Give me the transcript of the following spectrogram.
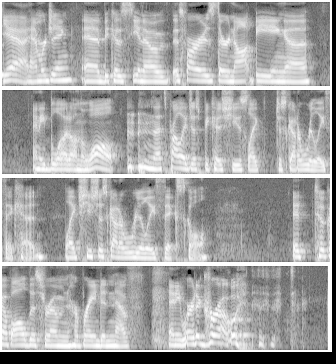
yeah, hemorrhaging, and because you know, as far as there not being uh, any blood on the wall, that's probably just because she's like just got a really thick head, like she's just got a really thick skull. It took up all this room, and her brain didn't have anywhere to grow.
